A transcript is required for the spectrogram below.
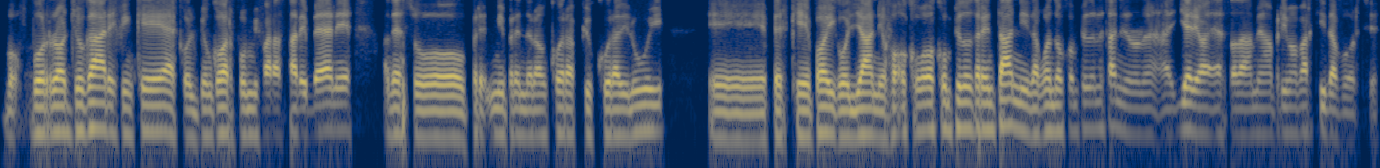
boh, vorrò giocare finché ecco, il mio corpo mi farà stare bene, adesso pre- mi prenderò ancora più cura di lui e perché poi con gli anni ho, ho, compiuto 30 anni, da quando ho compiuto 30 anni, è, ieri è stata la mia prima partita forse,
